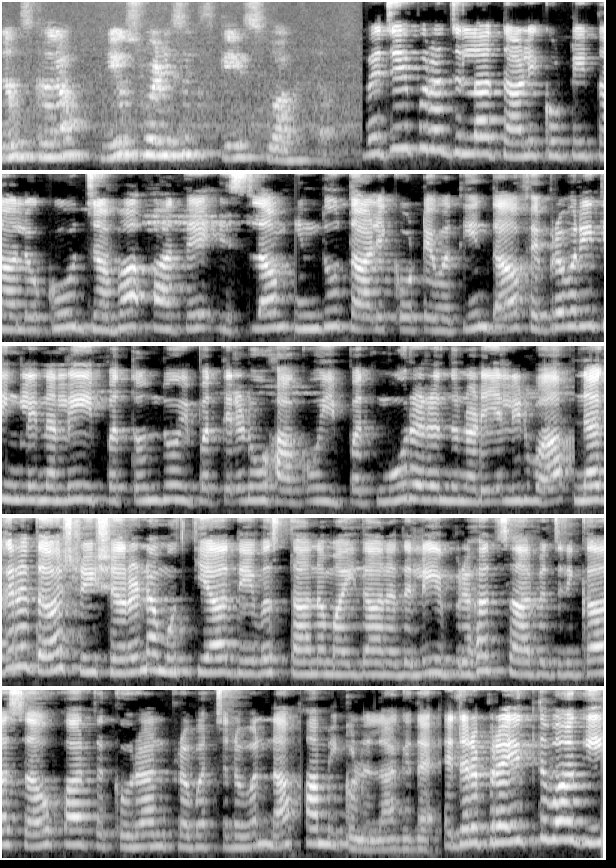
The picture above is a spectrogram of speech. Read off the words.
ನಮಸ್ಕಾರ ನ್ಯೂಸ್ ಟ್ವೆಂಟಿ ವಿಜಯಪುರ ಜಿಲ್ಲಾ ತಾಳಿಕೋಟೆ ತಾಲೂಕು ಜಮಾಅತೆ ಇಸ್ಲಾಂ ಹಿಂದೂ ತಾಳಿಕೋಟೆ ವತಿಯಿಂದ ಫೆಬ್ರವರಿ ತಿಂಗಳಿನಲ್ಲಿ ಇಪ್ಪತ್ತೊಂದು, ಇಪ್ಪತ್ತೆರಡು ಹಾಗೂ ಇಪ್ಪತ್ತ್ ಮೂರರಂದು ನಡೆಯಲಿರುವ ನಗರದ ಶ್ರೀ ಶರಣಮುತ್ಯ ದೇವಸ್ಥಾನ ಮೈದಾನದಲ್ಲಿ ಬೃಹತ್ ಸಾರ್ವಜನಿಕ ಸೌಹಾರ್ದ ಕುರಾನ್ ಪ್ರವಚನವನ್ನ ಹಮ್ಮಿಕೊಳ್ಳಲಾಗಿದೆ. ಇದರ ಪ್ರಯುಕ್ತವಾಗಿ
